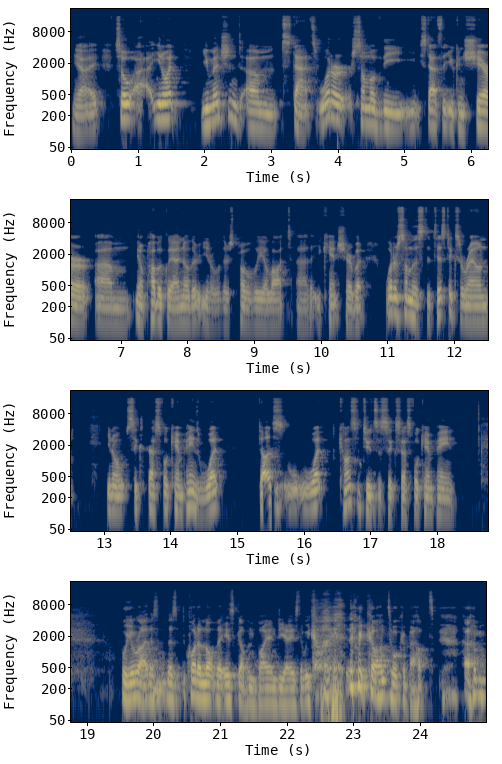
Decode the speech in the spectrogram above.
Yeah. So uh, you know what you mentioned um, stats. What are some of the stats that you can share, um, you know, publicly? I know there, you know, there's probably a lot uh, that you can't share, but what are some of the statistics around, you know, successful campaigns? What does what constitutes a successful campaign? Well, you're right. There's there's quite a lot that is governed by NDAs that we can't that we can't talk about. Um,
